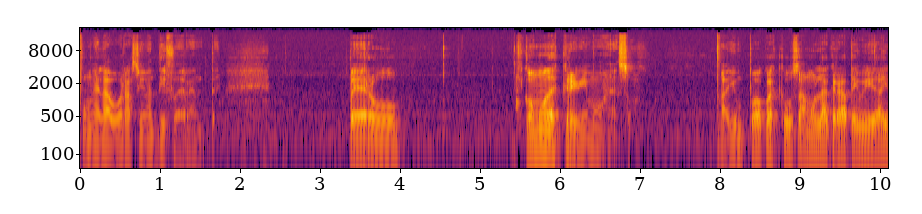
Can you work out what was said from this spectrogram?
Con elaboraciones diferentes. Pero, ¿cómo describimos eso? Hay un poco es que usamos la creatividad y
